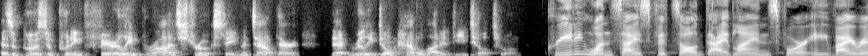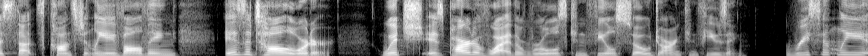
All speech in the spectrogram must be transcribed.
as opposed to putting fairly broad stroke statements out there that really don't have a lot of detail to them. Creating one size fits all guidelines for a virus that's constantly evolving is a tall order, which is part of why the rules can feel so darn confusing. Recently,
